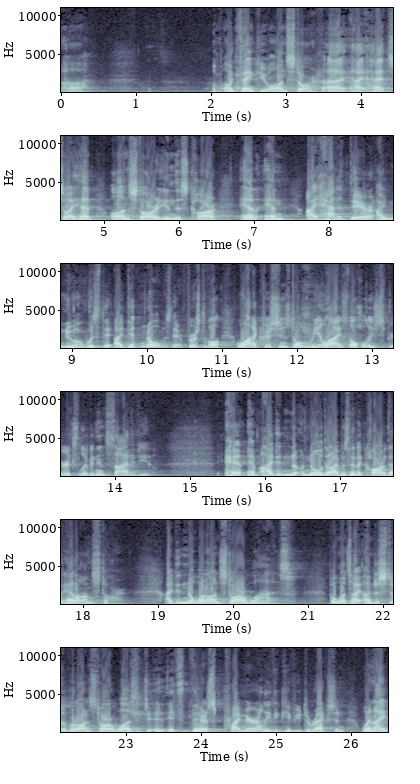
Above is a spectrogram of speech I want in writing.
uh, Oh, thank you, OnStar. Uh, I had, so I had OnStar in this car, and, and I had it there. I knew it was there. I didn't know it was there. First of all, a lot of Christians don't realize the Holy Spirit's living inside of you. And, and I didn't know that I was in a car that had OnStar. I didn't know what OnStar was. But once I understood what OnStar was, it, it's theirs primarily to give you direction. When I,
